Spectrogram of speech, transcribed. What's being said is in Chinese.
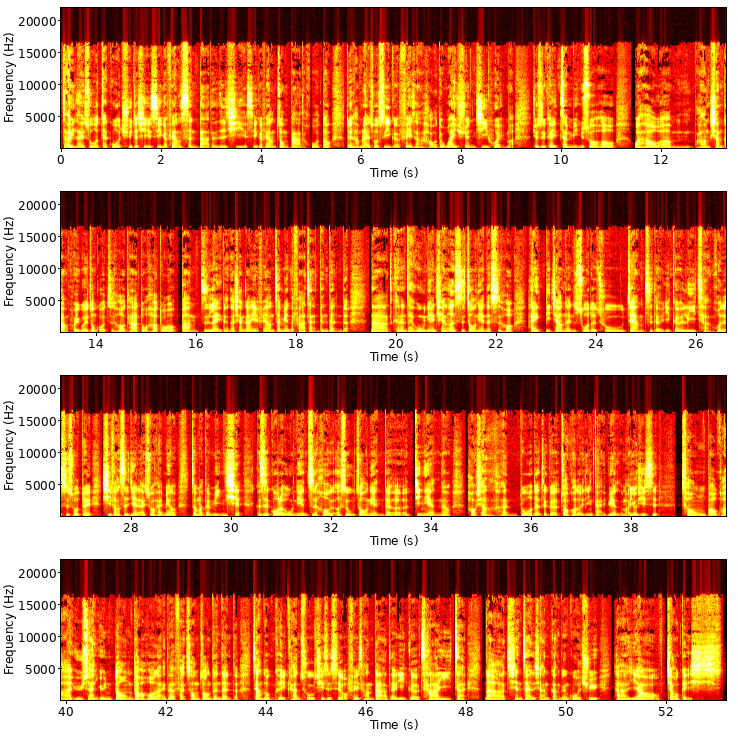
照理来说，在过去，这其实是一个非常盛大的日期，也是一个非常重大的活动，对他们来说是一个非常好的外宣机会嘛，就是可以证明说，哦。哇哦，嗯，香港回归中国之后，它多好多棒之类的。那香港也非常正面的发展等等的。那可能在五年前二十周年的时候，还比较能说得出这样子的一个立场，或者是说对西方世界来说还没有这么的明显。可是过了五年之后，二十五周年的今年呢，好像很多的这个状况都已经改变了嘛，尤其是。从包括雨伞运动到后来的反送中等等的，这样都可以看出，其实是有非常大的一个差异在。那现在的香港跟过去，它要交给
